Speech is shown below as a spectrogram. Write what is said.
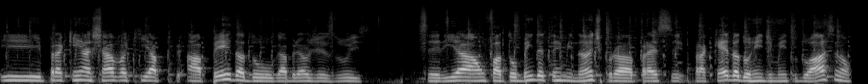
E pra quem achava que a, a perda do Gabriel Jesus seria um fator bem determinante para a queda do rendimento do Arsenal,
